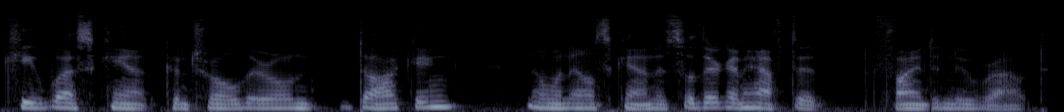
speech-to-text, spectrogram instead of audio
Key West can't control their own docking. No one else can. And so they're going to have to find a new route.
